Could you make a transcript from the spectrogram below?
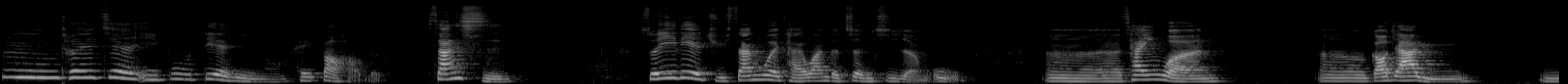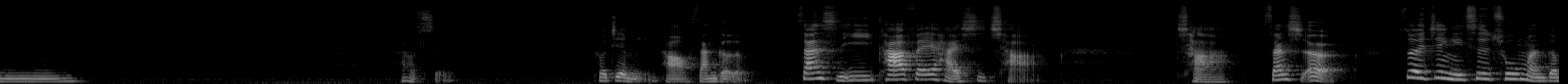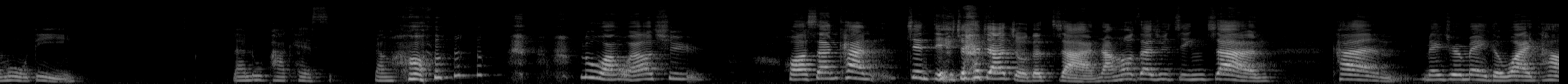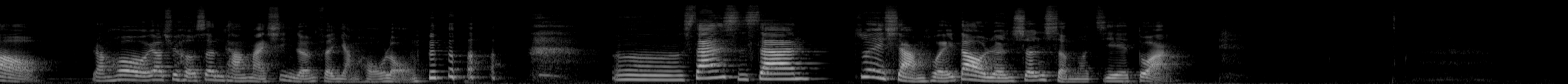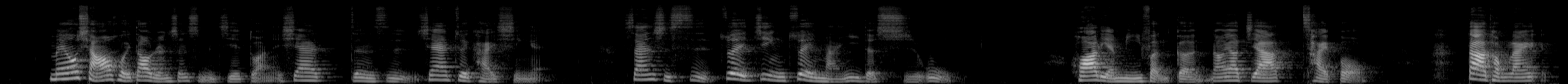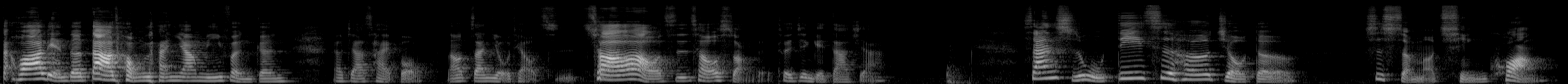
嗯，推荐一部电影哦，《黑豹》好了。三十，随意列举三位台湾的政治人物。嗯，蔡英文，嗯，高嘉瑜，嗯，还有谁？柯建明，好，三个了。三十一，咖啡还是茶？茶。三十二，最近一次出门的目的，来录 podcast，然后 录完我要去华山看《间谍加加酒》的展，然后再去金站看 Major May 的外套，然后要去和盛堂买杏仁粉养喉咙。嗯，三十三，最想回到人生什么阶段？没有想要回到人生什么阶段呢？现在真的是现在最开心哎。三十四，最近最满意的食物，花莲米粉羹，然后要加菜包。大同蓝花莲的大同蓝洋米粉羹要加菜包，然后沾油条吃，超好吃，超爽的，推荐给大家。三十五，第一次喝酒的是什么情况？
